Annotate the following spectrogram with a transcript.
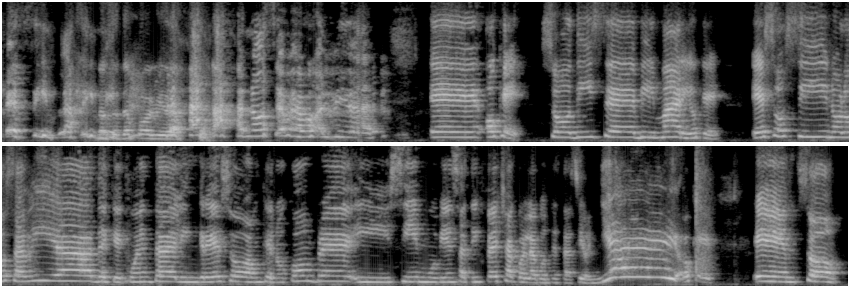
que sí, Vladimir. No se te puede olvidar. no se me va a olvidar. Eh, ok, so dice Bill Mari, ok. Eso sí, no lo sabía, de que cuenta el ingreso aunque no compre y sí, muy bien satisfecha con la contestación. ¡Yay! Ok. Um, so,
